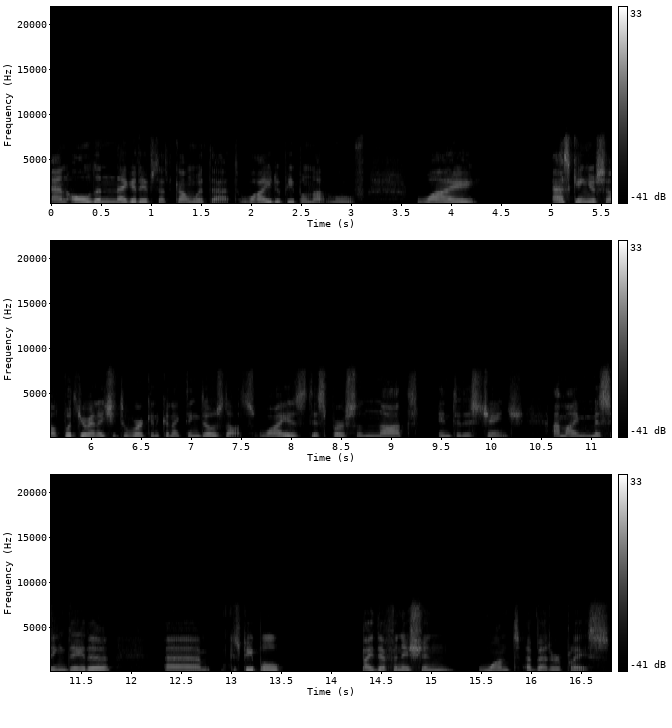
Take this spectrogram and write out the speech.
and all the negatives that come with that why do people not move why asking yourself, put your energy to work in connecting those dots. Why is this person not into this change? Am I missing data? Um, because people, by definition, want a better place.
